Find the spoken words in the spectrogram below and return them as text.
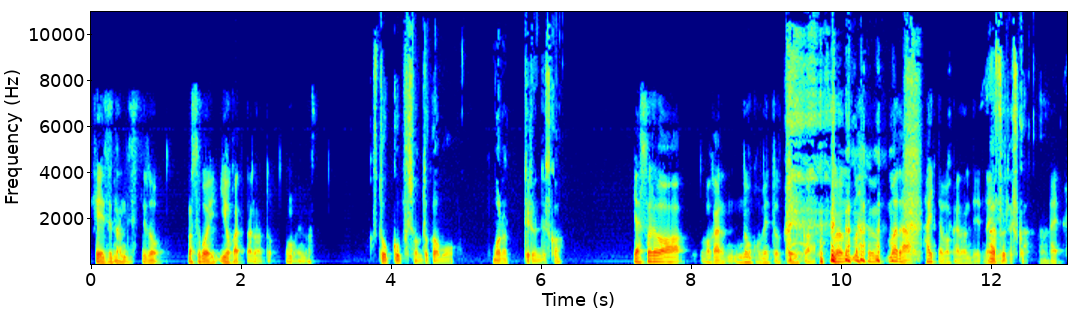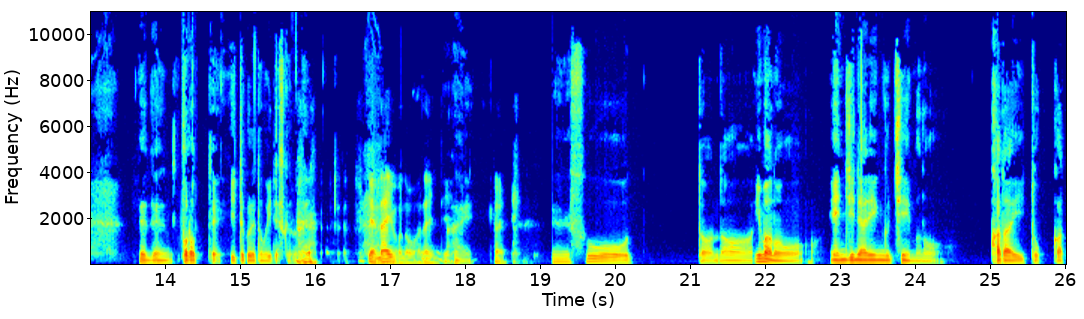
フェーズなんですけど、まあ、すごい良かったなと思います。ストックオプションとかももらってるんですか？いや、それはわかん、ノーコメントというか、まままだ入ったばかなんでないあ、そうですか。はい。全然、ポロって言ってくれてもいいですけどね。いや、ないものはないんで。はい。はい。えー、そうだな今のエンジニアリングチームの課題とかっ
